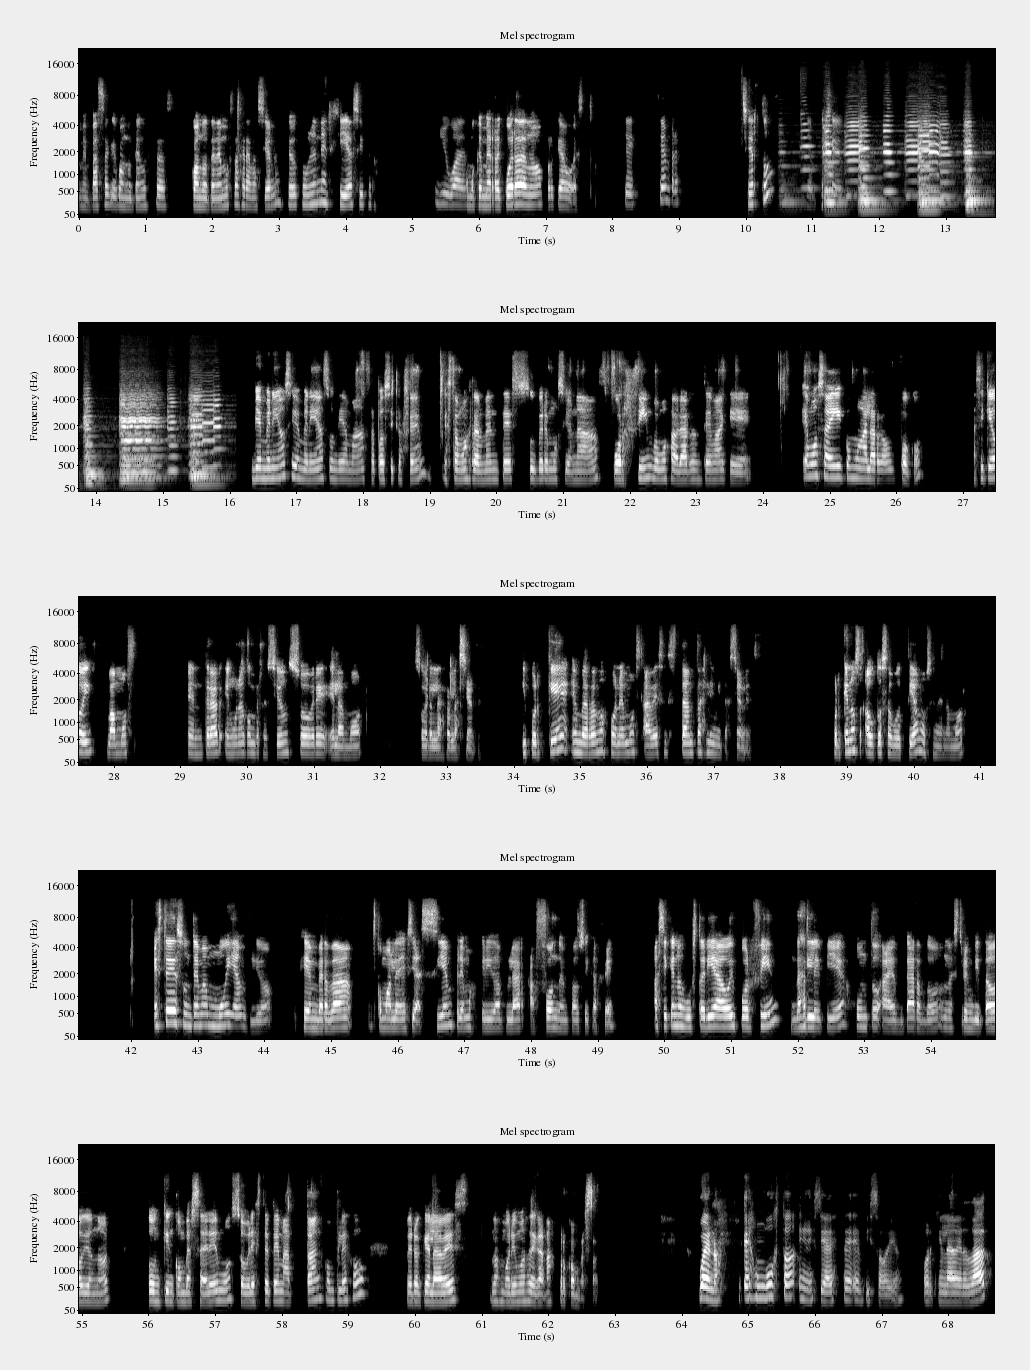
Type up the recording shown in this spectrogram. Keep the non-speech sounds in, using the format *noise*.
Me pasa que cuando tengo estas, cuando tenemos estas grabaciones, tengo con una energía así, pero igual. Como que me recuerda de nuevo por qué hago esto. Sí, siempre. ¿Cierto? Siempre. Bienvenidos y bienvenidas un día más a Pausa y Café. Estamos realmente súper emocionadas. Por fin vamos a hablar de un tema que hemos ahí como alargado un poco. Así que hoy vamos entrar en una conversación sobre el amor, sobre las relaciones. ¿Y por qué en verdad nos ponemos a veces tantas limitaciones? ¿Por qué nos autosaboteamos en el amor? Este es un tema muy amplio que en verdad, como le decía, siempre hemos querido hablar a fondo en Pausa y Café. Así que nos gustaría hoy por fin darle pie junto a Edgardo, nuestro invitado de honor, con quien conversaremos sobre este tema tan complejo, pero que a la vez nos morimos de ganas por conversar. Bueno, es un gusto iniciar este episodio, porque la verdad,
